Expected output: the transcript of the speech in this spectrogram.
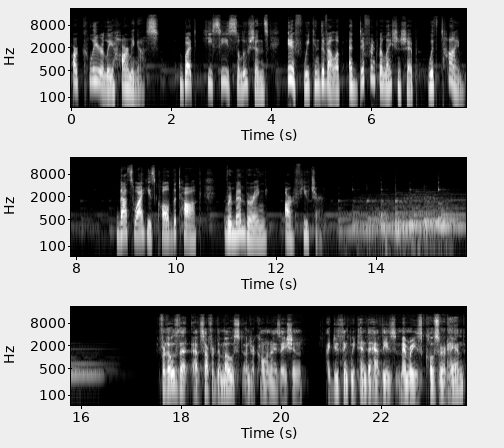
are clearly harming us. But he sees solutions if we can develop a different relationship with time. That's why he's called the talk Remembering Our Future. For those that have suffered the most under colonization, I do think we tend to have these memories closer at hand.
